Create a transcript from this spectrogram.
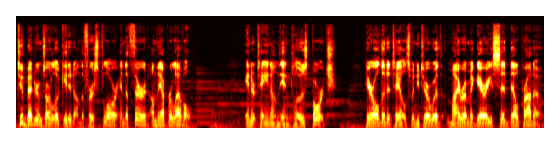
Two bedrooms are located on the first floor and a third on the upper level. Entertain on the enclosed porch. Hear all the details when you tour with Myra McGarry Sid Del Prado.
